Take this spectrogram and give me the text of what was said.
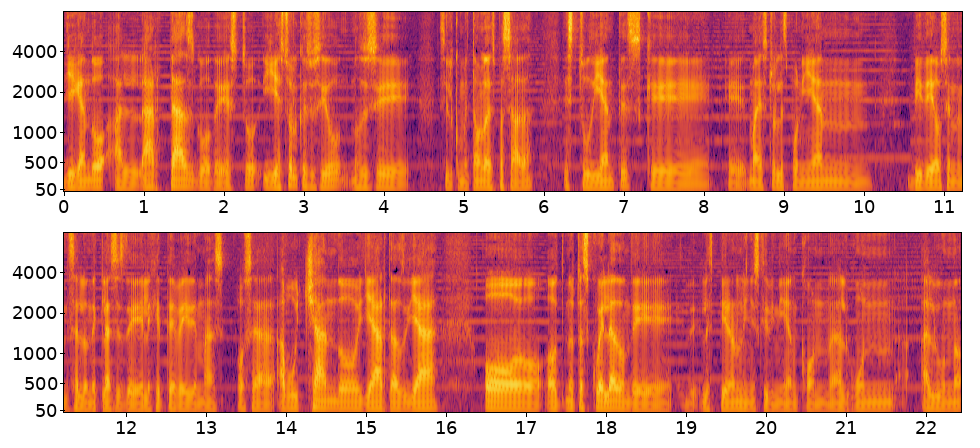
llegando al hartazgo de esto. Y esto es lo que sucedió, no sé si, si lo comentamos la vez pasada, estudiantes que eh, maestros les ponían videos en el salón de clases de LGTB y demás, o sea, abuchando, ya hartas, ya, o, o en otra escuela donde les pidieron a los niños que vinieran con algún, algún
